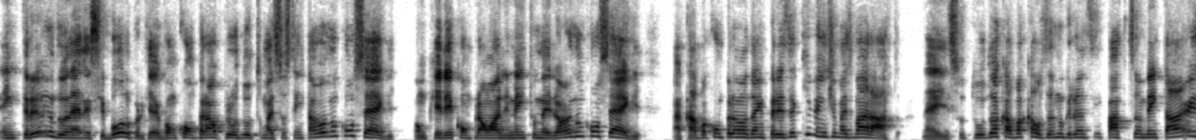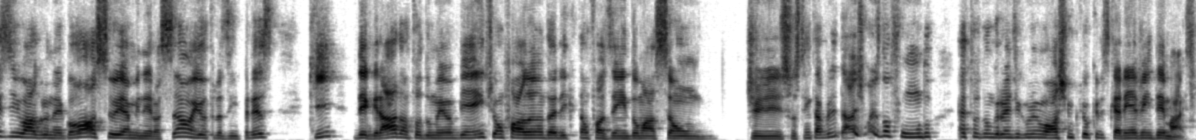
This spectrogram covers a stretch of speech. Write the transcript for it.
entrando né, nesse bolo, porque vão comprar o produto mais sustentável, não consegue. Vão querer comprar um alimento melhor, não consegue. Acaba comprando da empresa que vende mais barato. Né? Isso tudo acaba causando grandes impactos ambientais e o agronegócio e a mineração e outras empresas que degradam todo o meio ambiente, vão falando ali que estão fazendo uma ação de sustentabilidade, mas no fundo é tudo um grande greenwashing, porque o que eles querem é vender mais.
